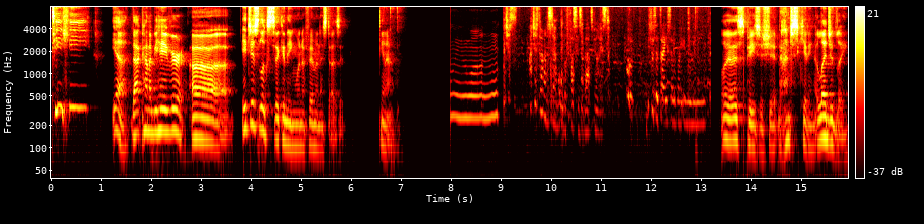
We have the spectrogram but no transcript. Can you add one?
Tee hee. Yeah, that kind of behavior. Uh, it just looks sickening when a feminist does it. You know. I just, I just don't understand what all the fuss is about, to be honest. It's just a day celebrating women Look at this piece of shit. I'm just kidding. Allegedly.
